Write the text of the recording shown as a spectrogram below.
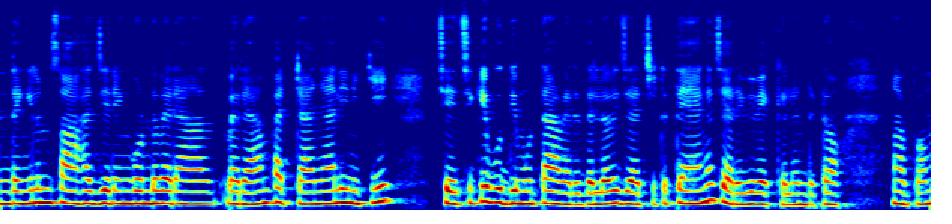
എന്തെങ്കിലും സാഹചര്യം കൊണ്ട് വരാൻ വരാൻ പറ്റാഞ്ഞാൽ എനിക്ക് ചേച്ചിക്ക് ബുദ്ധിമുട്ടാവരുതല്ലോ വിചാരിച്ചിട്ട് തേങ്ങ ചിരവി വെക്കലുണ്ട് കേട്ടോ അപ്പം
